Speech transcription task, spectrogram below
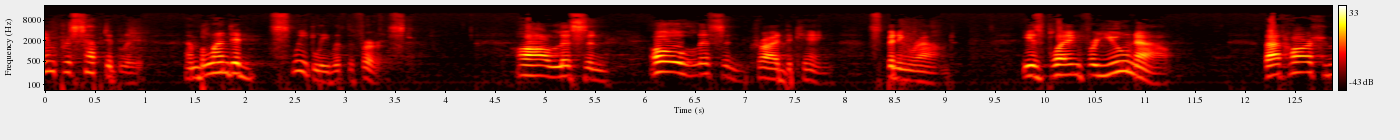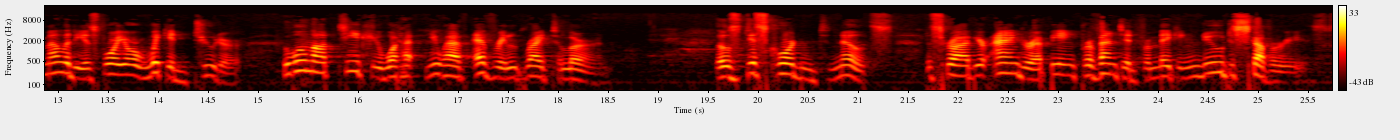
imperceptibly, and blended sweetly with the first. Ah, listen, oh, listen, cried the king, spinning round. He is playing for you now. That harsh melody is for your wicked tutor, who will not teach you what ha- you have every right to learn. Those discordant notes describe your anger at being prevented from making new discoveries.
